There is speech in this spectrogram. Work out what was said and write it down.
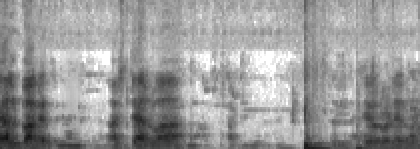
ಹೆಲ್ಪ್ ಆಗತ್ತೆ. ಅಷ್ಟೇ ಅಲ್ವಾ? ದೇವ್ರು ಒಳ್ಳೇದು ಮಾಡಿ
